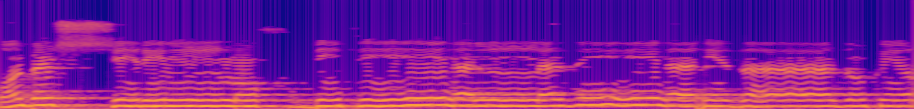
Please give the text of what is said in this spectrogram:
وبشر المخبتين الذين إذا ذكر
